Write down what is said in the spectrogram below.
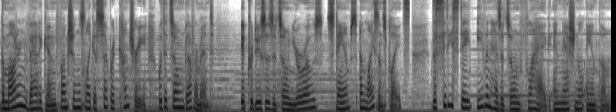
the modern Vatican functions like a separate country with its own government. It produces its own euros, stamps, and license plates. The city state even has its own flag and national anthem.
